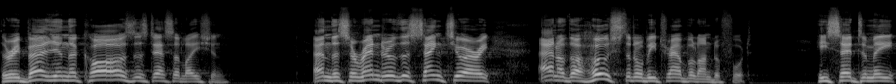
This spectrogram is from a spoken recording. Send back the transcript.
The rebellion that causes desolation, and the surrender of the sanctuary and of the host that will be trampled underfoot. He said to me,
